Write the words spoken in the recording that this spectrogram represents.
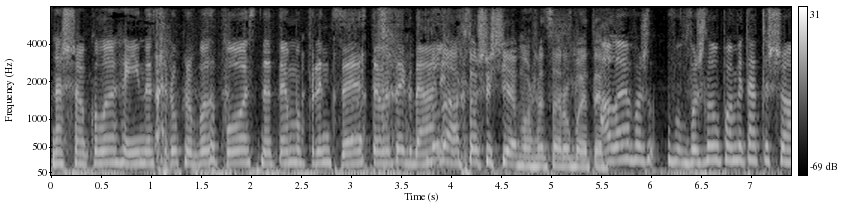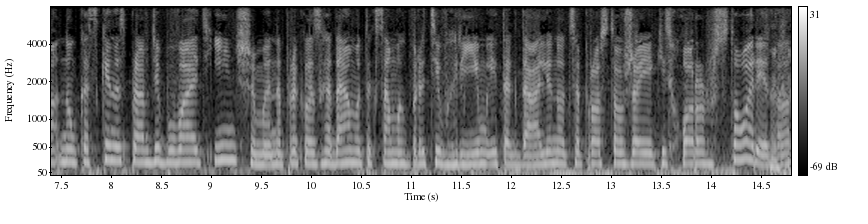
Наша колега Інна Сирук робила пост на тему принцес там і так далі. Ну так, хто ж ще може це робити? Але важ, важливо пам'ятати, що ну казки насправді бувають іншими. Наприклад, згадаємо тих самих братів Грім і так далі. Ну це просто вже якісь хорор сторі. То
